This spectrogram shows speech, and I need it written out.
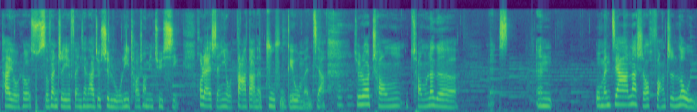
她有时候十分之一奉献，她就去努力朝上面去行。后来神有大大的祝福给我们家，就说从从那个，嗯，我们家那时候防止漏雨，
